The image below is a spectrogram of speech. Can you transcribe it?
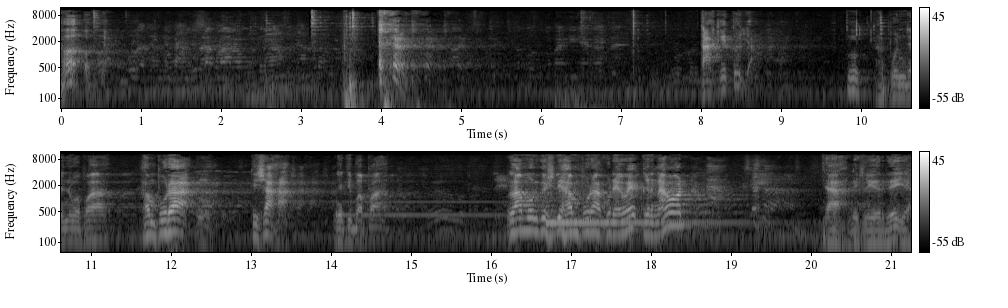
oh. tak itu ya hmm, ampun jeneng Bapak hampura hmm. tisaha nyati Bapak lamun guys dihampur aku dewek kenaon dah guys liur deh ya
